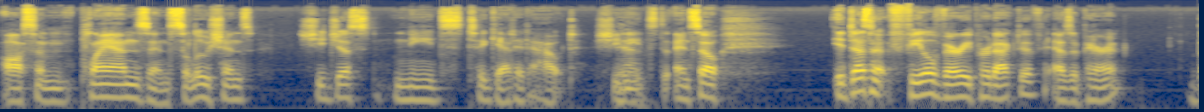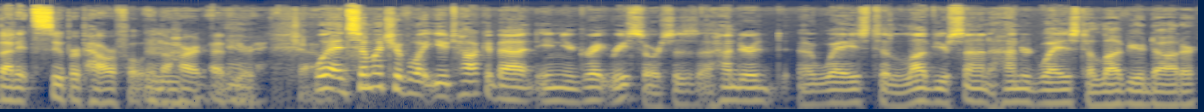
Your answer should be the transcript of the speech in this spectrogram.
awesome plans and solutions. She just needs to get it out. She yeah. needs to, and so it doesn't feel very productive as a parent, but it's super powerful in mm the mm-hmm. heart of yeah. your child. Well, and so much of what you talk about in your great resources, a hundred ways to love your son, a hundred ways to love your daughter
